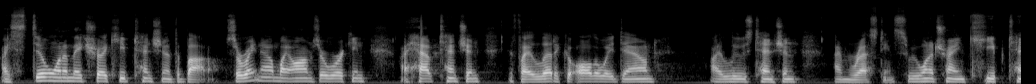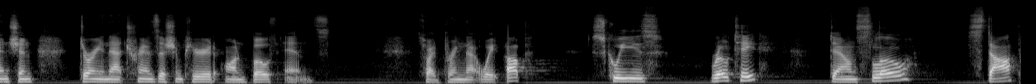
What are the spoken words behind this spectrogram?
I still want to make sure I keep tension at the bottom. So right now my arms are working. I have tension. If I let it go all the way down, I lose tension. I'm resting. So we want to try and keep tension during that transition period on both ends. So I'd bring that weight up, squeeze, rotate, down slow, stop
